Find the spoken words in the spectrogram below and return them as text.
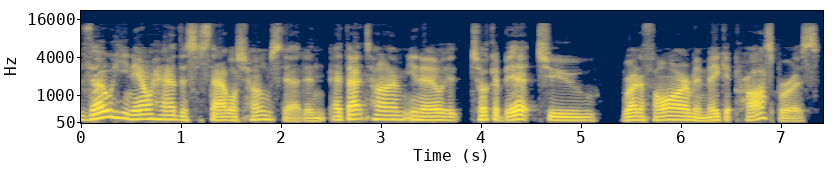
Though he now had this established homestead, and at that time, you know, it took a bit to run a farm and make it prosperous,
